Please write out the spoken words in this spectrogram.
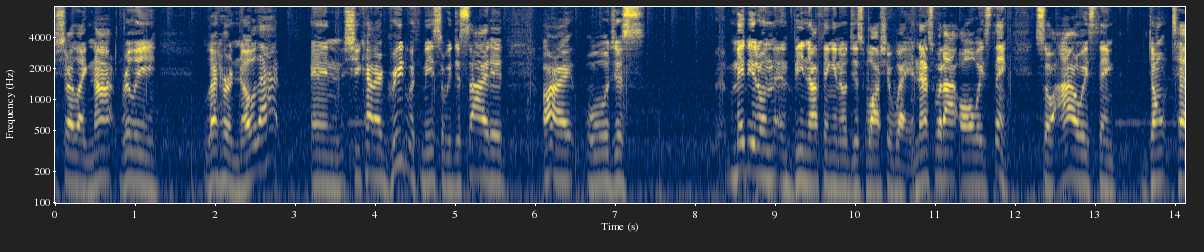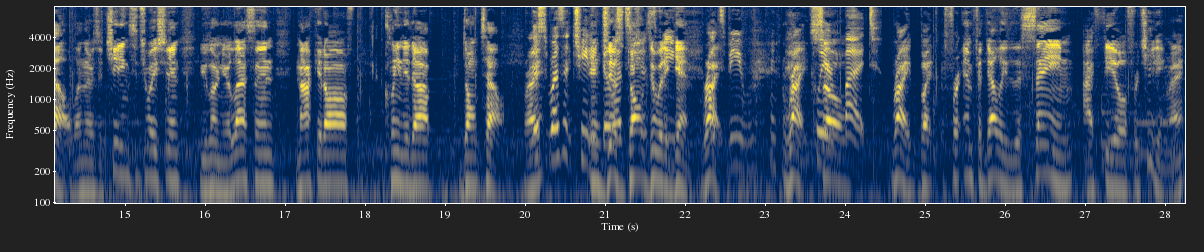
should I like not really let her know that?" And she kind of agreed with me. So we decided, all right, well, we'll just maybe it'll be nothing, and it'll just wash away. And that's what I always think. So I always think, don't tell when there's a cheating situation. You learn your lesson, knock it off, clean it up. Don't tell. Right. this wasn't cheating. And just Let's don't do it be- again. Let's Right. be Right, clear, so- but Right, but for infidelity, the same I feel for cheating, right?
